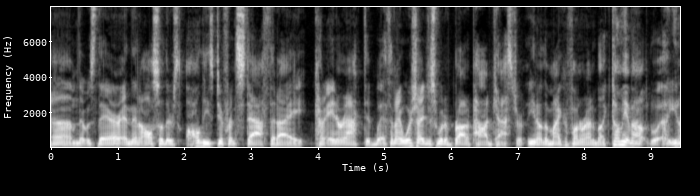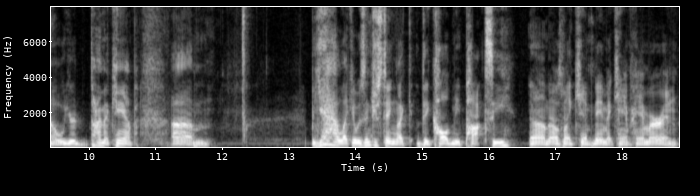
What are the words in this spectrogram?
um, that was there. And then also there's all these different staff that I kind of interacted with. And I wish I just would have brought a podcast or, you know, the microphone around and be like, tell me about, uh, you know, your time at camp. Um, but yeah, like it was interesting. Like they called me Potsy. Um, that was my camp name at Camp Hammer. And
